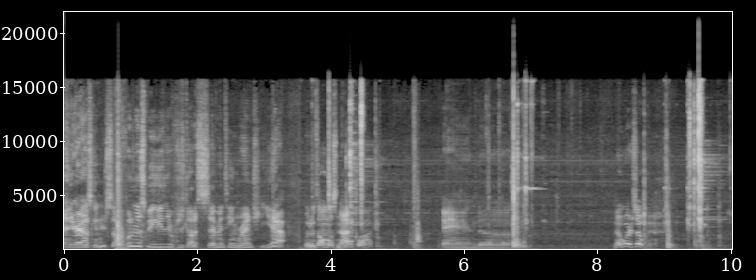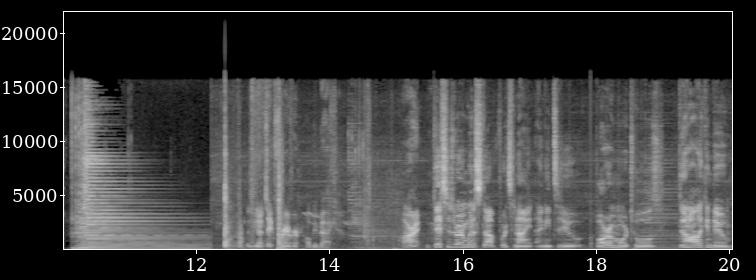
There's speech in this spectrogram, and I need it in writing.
And you're asking yourself, wouldn't this be easier if you just got a 17 wrench? Yeah, but it's almost 9 o'clock and uh, nowhere's open. This is gonna take forever. I'll be back. Alright, this is where I'm gonna stop for tonight. I need to borrow more tools. Done all I can do.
